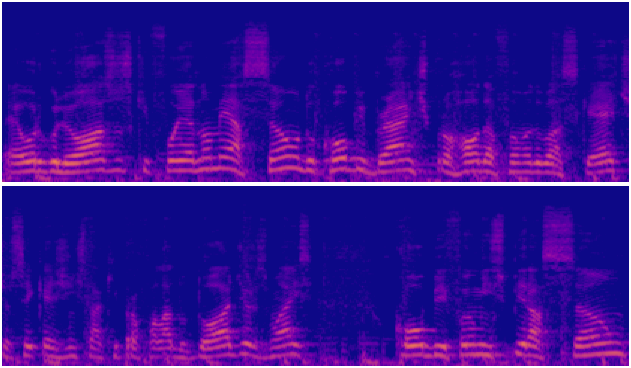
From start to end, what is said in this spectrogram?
é, orgulhosos, que foi a nomeação do Kobe Bryant para o Hall da Fama do basquete. Eu sei que a gente está aqui para falar do Dodgers, mas Kobe foi uma inspiração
